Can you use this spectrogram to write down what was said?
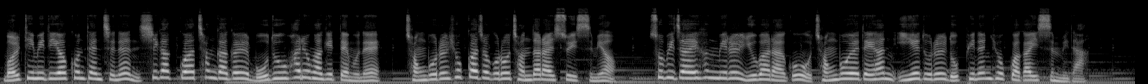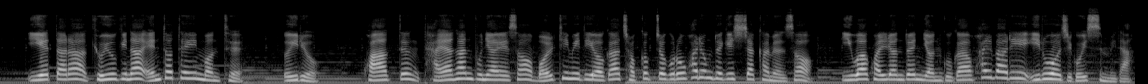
멀티미디어 콘텐츠는 시각과 청각을 모두 활용하기 때문에 정보를 효과적으로 전달할 수 있으며 소비자의 흥미를 유발하고 정보에 대한 이해도를 높이는 효과가 있습니다. 이에 따라 교육이나 엔터테인먼트, 의료, 과학 등 다양한 분야에서 멀티미디어가 적극적으로 활용되기 시작하면서 이와 관련된 연구가 활발히 이루어지고 있습니다.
